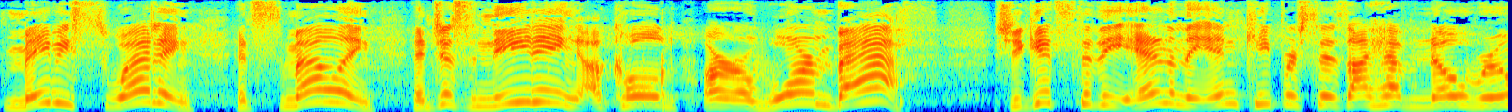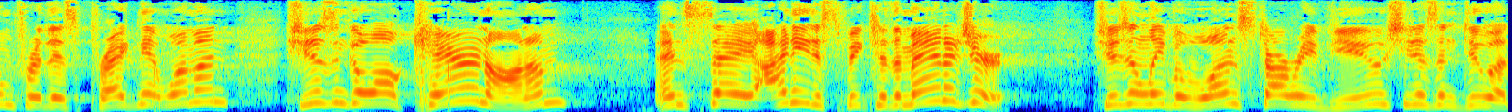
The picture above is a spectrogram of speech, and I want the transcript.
maybe sweating and smelling and just needing a cold or a warm bath, she gets to the inn, and the innkeeper says, I have no room for this pregnant woman. She doesn't go all Karen on him and say, I need to speak to the manager. She doesn't leave a one star review. She doesn't do a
